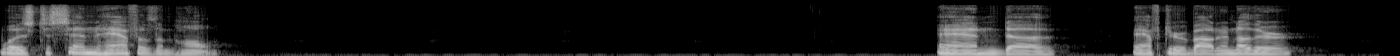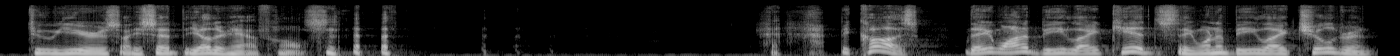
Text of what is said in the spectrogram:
was to send half of them home. And uh, after about another two years, I sent the other half home. because they want to be like kids, they want to be like children.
